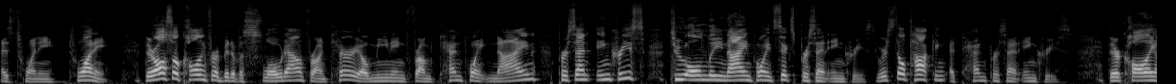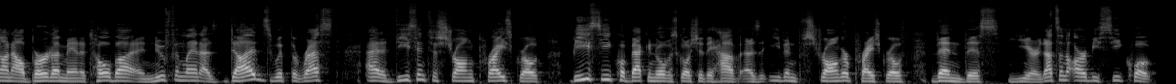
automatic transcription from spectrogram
as 2020. They're also calling for a bit of a slowdown for Ontario, meaning from 10.9% increase to only 9.6% increase. We're still talking a 10% increase. They're calling on Alberta, Manitoba, and Newfoundland as duds, with the rest at a decent to strong price growth. BC, Quebec, and Nova Scotia, they have as even stronger price growth than this year. That's an RBC quote.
